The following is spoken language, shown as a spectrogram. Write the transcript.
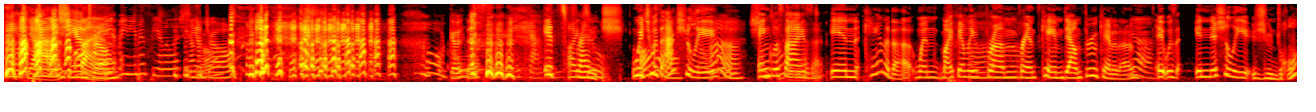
Pamela Yeah, it's Shandrow. my name is Pamela Shandrow. oh, goodness. It's French, which was Oh, actually ah. anglicized in Canada when my family from France came down through Canada. Yeah. It was initially Gendron,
